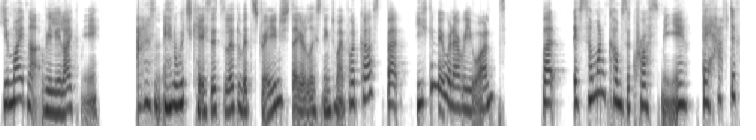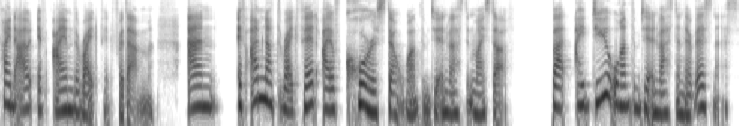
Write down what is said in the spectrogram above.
You might not really like me. And in which case, it's a little bit strange that you're listening to my podcast, but you can do whatever you want. But if someone comes across me, they have to find out if I'm the right fit for them. And if I'm not the right fit, I of course don't want them to invest in my stuff. But I do want them to invest in their business.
